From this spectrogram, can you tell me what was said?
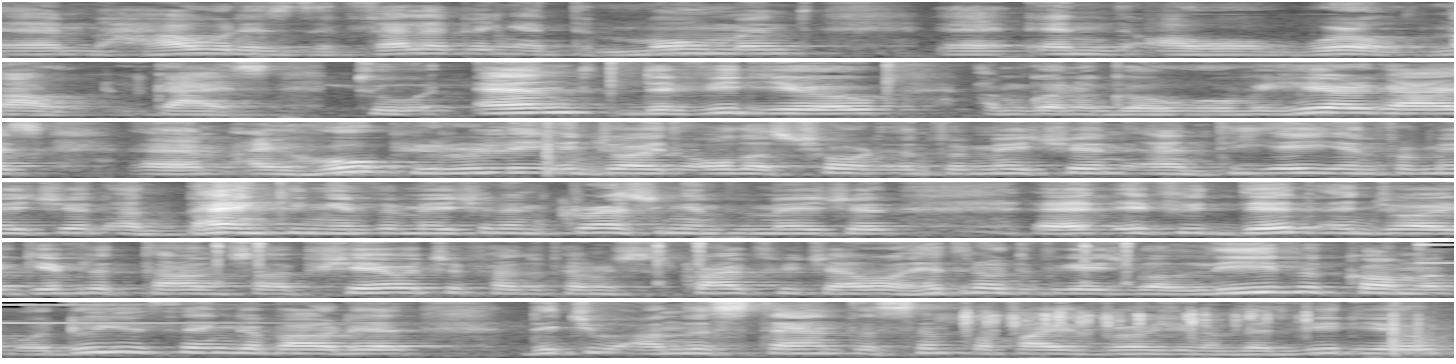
um, how it is developing at the moment uh, in our world. Now, guys, to end the video, I'm to go over here, guys. Um, I hope you really enjoyed all the short information and TA information and banking information and crashing information. And if you did enjoy, give it a thumbs up, share with your friends and family, subscribe to the channel, hit the notification bell, leave a comment. What do you think about it? Did you understand the simplified version of that video?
